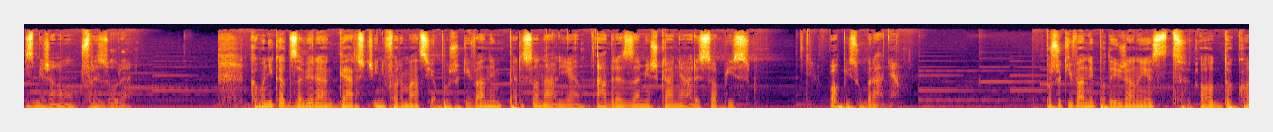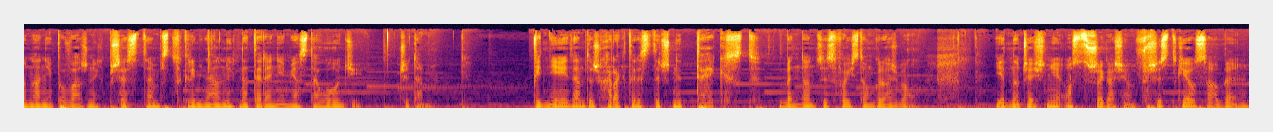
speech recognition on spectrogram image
zmierzoną fryzurę. Komunikat zawiera garść informacji o poszukiwanym, personalia, adres zamieszkania, rysopis, opis ubrania. Poszukiwany podejrzany jest o dokonanie poważnych przestępstw kryminalnych na terenie miasta Łodzi. Czytam. Widnieje tam też charakterystyczny tekst, będący swoistą groźbą. Jednocześnie ostrzega się wszystkie osoby,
